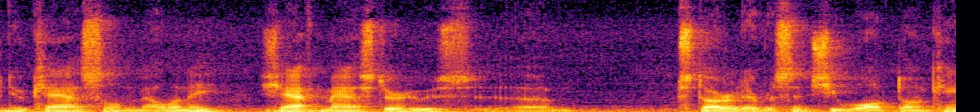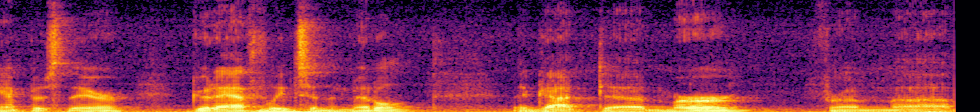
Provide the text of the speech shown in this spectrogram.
Newcastle, Melanie Shaffmaster, who's um, started ever since she walked on campus there. Good athletes in the middle. They've got uh, Murr from uh,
